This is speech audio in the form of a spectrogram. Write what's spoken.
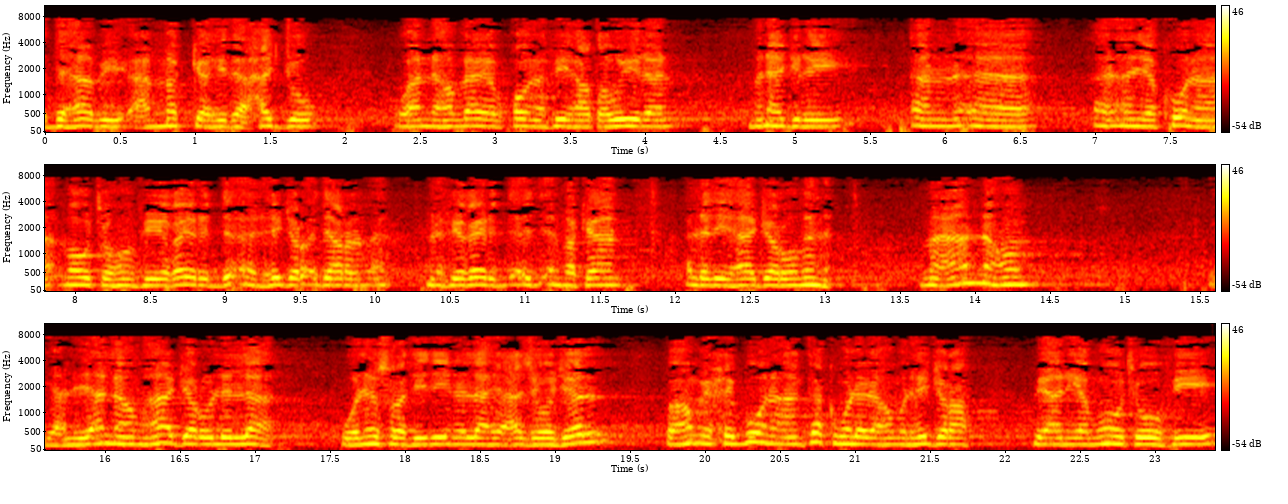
الذهاب عن مكة إذا حجوا وأنهم لا يبقون فيها طويلا من أجل أن آه، أن يكون موتهم في غير الهجر دار في غير المكان الذي هاجروا منه. مع أنهم يعني لأنهم هاجروا لله ونصرة دين الله عز وجل فهم يحبون أن تكمل لهم الهجرة بأن يموتوا في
